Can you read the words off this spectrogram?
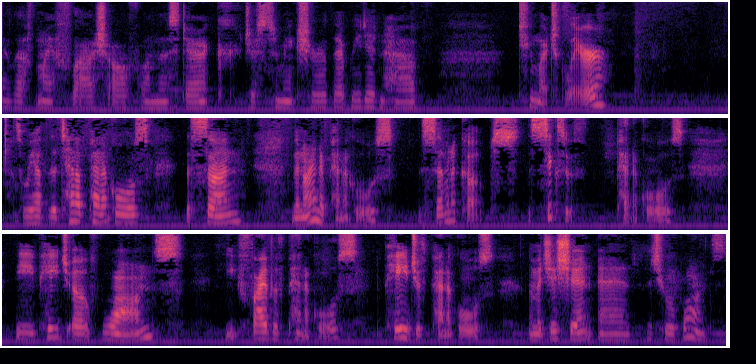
I left my flash off on this deck just to make sure that we didn't have too much glare. So we have the Ten of Pentacles, the Sun, the Nine of Pentacles, the Seven of Cups, the Six of Pentacles, the Page of Wands, the Five of Pentacles, the Page of Pentacles, the Magician, and the Two of Wands.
